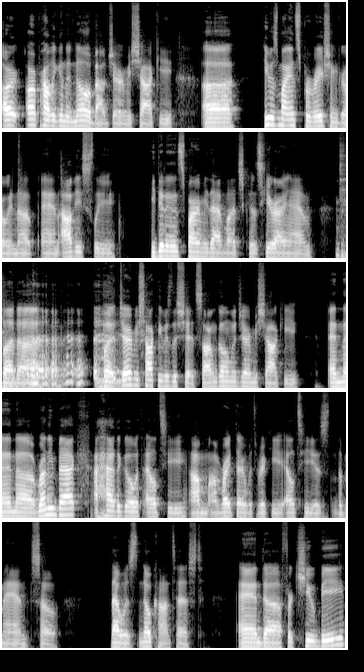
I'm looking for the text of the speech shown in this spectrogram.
are are probably gonna know about Jeremy Shockey. Uh, he was my inspiration growing up, and obviously, he didn't inspire me that much because here I am. But uh, but Jeremy Shockey was the shit, so I'm going with Jeremy Shockey. And then uh, running back, I had to go with LT. I'm I'm right there with Ricky. LT is the man, so that was no contest. And uh, for QB,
